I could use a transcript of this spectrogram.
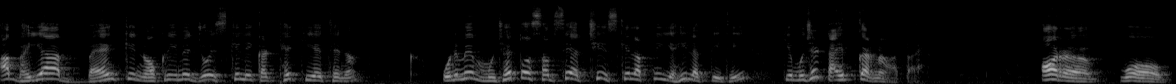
अब भैया, बैंक की नौकरी में जो स्किल इकट्ठे किए थे ना, उनमें मुझे तो सबसे अच्छी स्किल अपनी यही लगती थी कि मुझे टाइप करना आता है। और वो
